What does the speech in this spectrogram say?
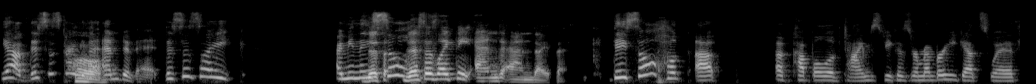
Yeah, this is kind oh. of the end of it. This is like I mean, they this, still this is like the end end, I think. They still hook up a couple of times because remember he gets with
